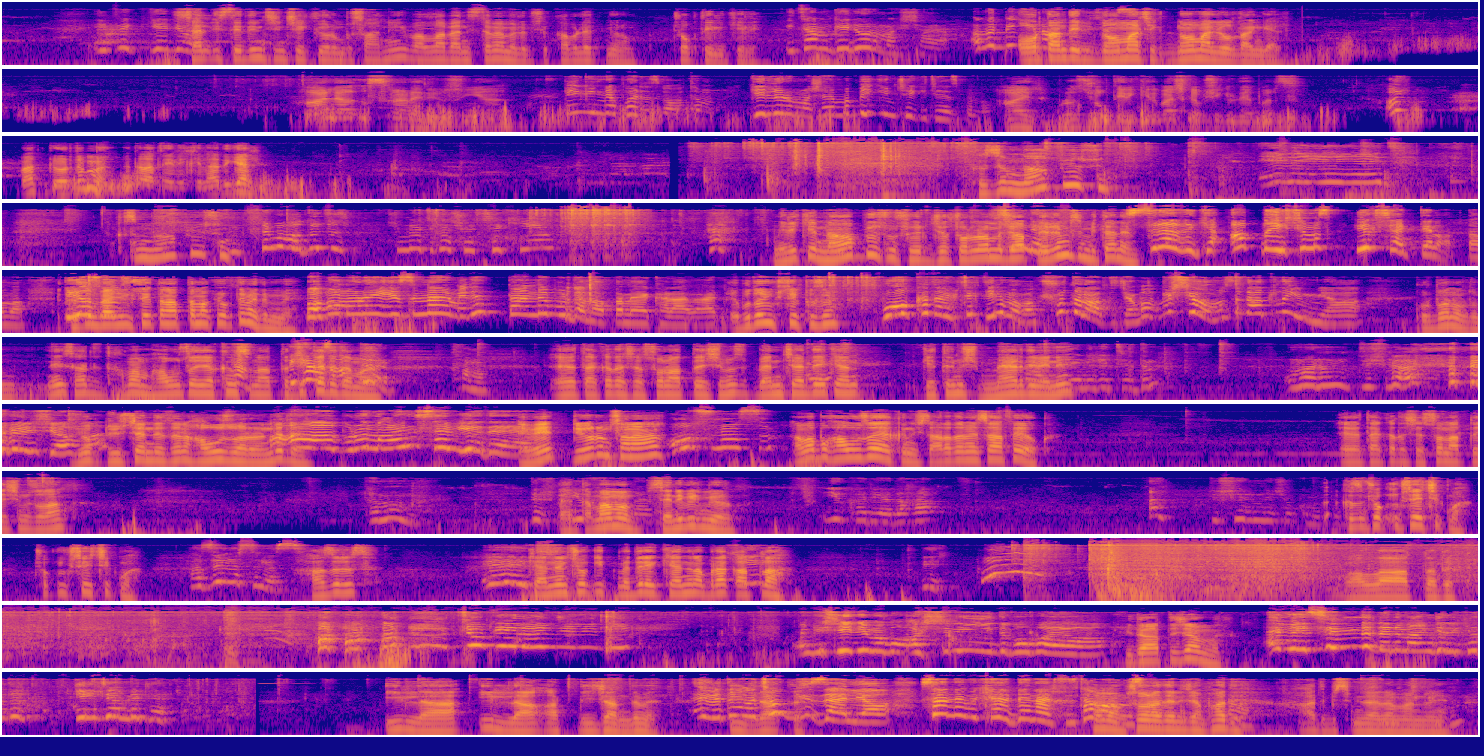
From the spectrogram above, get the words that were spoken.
İyi peki geliyorum. sen istediğin için çekiyorum bu sahneyi vallahi ben istemem öyle bir şey kabul etmiyorum çok tehlikeli İyi tamam geliyorum aşağıya. Ama bir oradan değil normal çek normal yoldan gel hala ısrar ediyorsun ya Bir gün yaparız baba tamam. Geliyorum aşağıya ama bir gün çekeceğiz bunu. hayır burası çok tehlikeli başka bir şekilde yaparız Ay. bak gördün mü ne kadar tehlikeli hadi gel Kızım ne yapıyorsun? Kızım ne yapıyorsun? Dur baba dur dur. Şimdi birazcık şöyle çekeyim. Melike ne yapıyorsun? Söyle, sorularıma cevap Şimdi- verir misin bir tanem? Sıradaki atlayışımız yüksekten atlama. Kızım Biliyorsunuz ben yüksekten atlamak yok demedim mi? babam oraya izin vermedi. Ben de buradan atlamaya karar verdim. E bu da yüksek kızım. Bu o kadar yüksek değil ama bak şuradan atlayacağım. Baba bir şey olmasın atlayayım ya. Kurban oldum. Neyse hadi tamam havuza yakınsın atla. bir Dikkat şans et ama. atlıyorum. Tamam. Evet arkadaşlar son atlayışımız. Ben içerideyken getirmiş merdiveni. Merdiveni getirdim. Umarım düşmem. Bir şey olmaz. Yok düşsen de sana havuz var önünde de. Aa buranın aynı seviyede. Evet diyorum sana. Olsun olsun. Ama bu havuza yakın işte. Arada mesafe yok. Evet arkadaşlar son atlayışımız olan. Tamam mı? Dur. Ben tamamım. daha- Seni bilmiyorum. Yukarıya daha. Ay düşerim de çok korkuyorum. Kızım çok yükseğe çıkma. Çok yükseğe çıkma. Hazır mısınız? Hazırız. Üç. Kendini çok itme. Direkt kendine bırak atla. Bir. Vallahi atladı. Çok eğlenceliydi. Bir şey diyeyim mi bu aşırı iyiydi baba ya. Bir daha atlayacak mı? Evet senin de denemen gerekiyordu. Geleceğim bekle. İlla illa atlayacaksın değil mi? Evet ama İlla çok atla. güzel ya. Sen de bir kere denersin tamam, Tamam mı? sonra sonra? deneyeceğim hadi. Hadi bismillahirrahmanirrahim.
